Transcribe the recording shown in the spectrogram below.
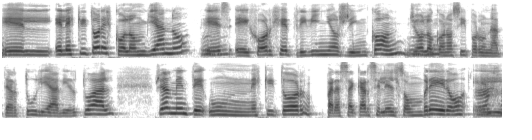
El, el escritor es colombiano, es eh, Jorge Triviño Rincón. Yo lo conocí por una tertulia virtual. Realmente un escritor para sacársele el sombrero, él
